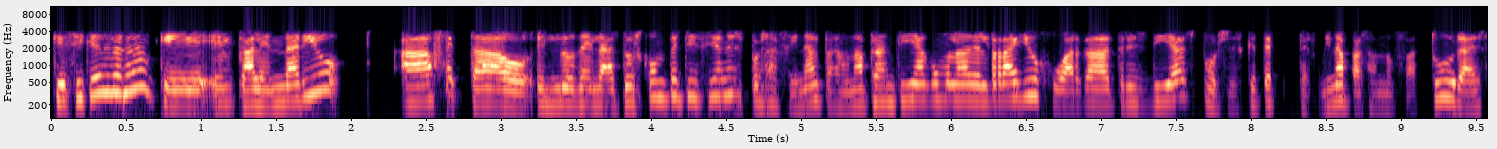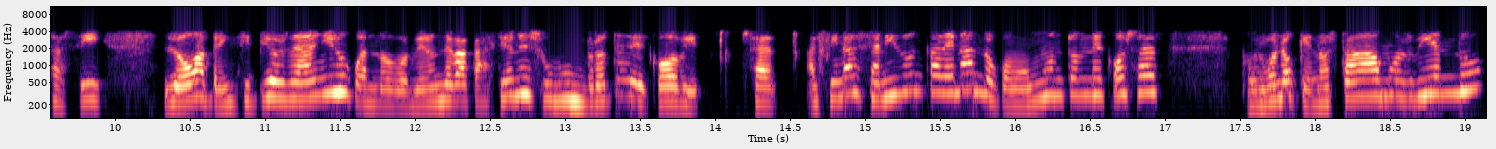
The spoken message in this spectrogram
que sí que es verdad que el calendario ha afectado en lo de las dos competiciones, pues al final para una plantilla como la del Rayo jugar cada tres días, pues es que te termina pasando factura, es así. Luego a principios de año, cuando volvieron de vacaciones, hubo un brote de COVID. O sea, al final se han ido encadenando como un montón de cosas, pues bueno, que no estábamos viendo,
